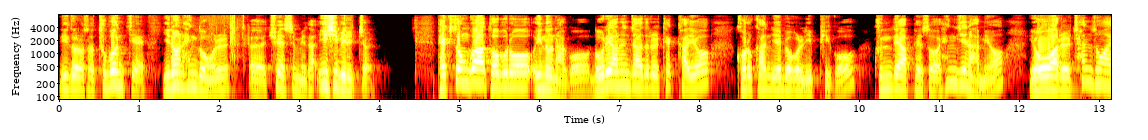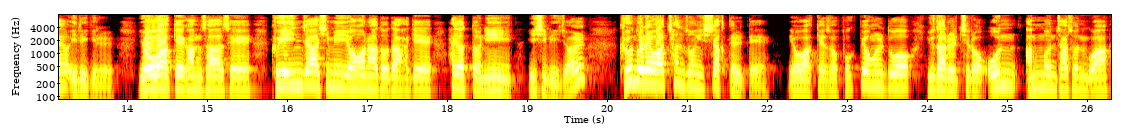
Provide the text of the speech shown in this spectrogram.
리더로서 두 번째 이런 행동을 취했습니다. 21절. 백성과 더불어 의논하고 노래하는 자들을 택하여 거룩한 예복을 입히고 군대 앞에서 행진하며 여호와를 찬송하여 이르기를 여호와께 감사하세 그의 인자하심이 영원하도다 하게 하였더니 22절 그 노래와 찬송이 시작될 때 여호와께서 복병을 두어 유다를 치러 온 암몬 자손과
